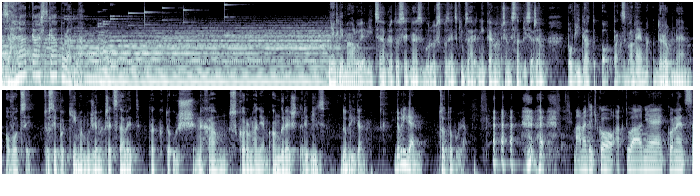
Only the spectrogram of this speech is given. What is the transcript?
Zahrádkářská poradna Někdy málo je více a proto si dnes budu s plzeňským zahradníkem Přemyslem Písařem povídat o takzvaném drobném ovoci. Co si pod tím můžeme představit, tak to už nechám skoro na něm. Angrešt Rybíc, dobrý den. Dobrý den. Co to bude? Máme teď aktuálně konec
